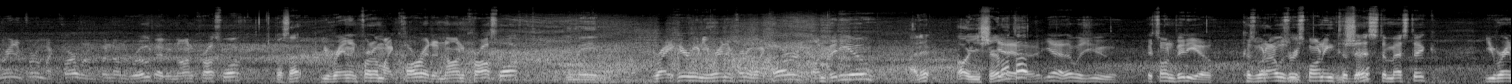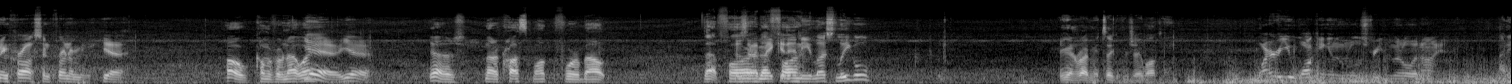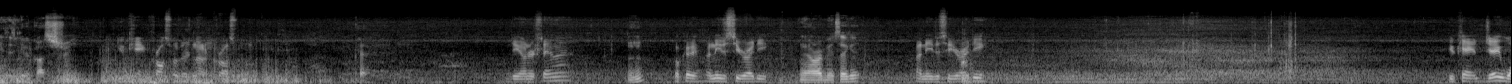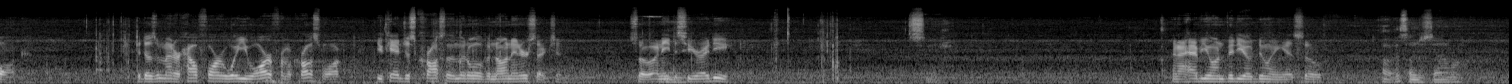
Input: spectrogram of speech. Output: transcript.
ran in front of my car when I'm putting on the road at a non-crosswalk. What's that? You ran in front of my car at a non-crosswalk. You mean Right here when you ran in front of my car on video. I didn't? Oh, are you sure yeah, about that? yeah, that was you. It's on video. Because when I was responding to sure? this domestic, you ran across in front of me. Yeah. Oh, coming from that way? Yeah, yeah. Yeah, there's not a crosswalk for about that far. Does that make far. it any less legal? You're gonna write me a ticket for jaywalking? Why are you walking in the middle of the street in the middle of the night? I need to get across the street. You can't cross where there's not a crosswalk. Okay. Do you understand that? Mhm. Okay, I need to see your ID. You gonna write me a ticket? I need to see your ID. You can't jaywalk. It doesn't matter how far away you are from a crosswalk. You can't just cross in the middle of a non-intersection. So I need to see your ID. Let's see. And I have you on video doing it, so Oh, that's understandable.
